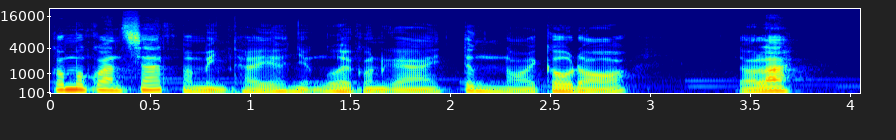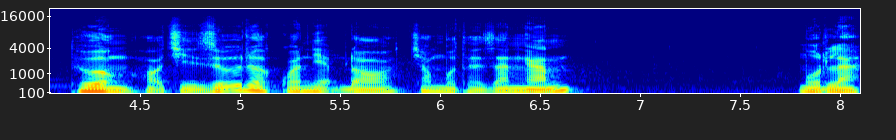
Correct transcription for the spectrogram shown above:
có một quan sát mà mình thấy ở những người con gái từng nói câu đó đó là thường họ chỉ giữ được quan niệm đó trong một thời gian ngắn. Một là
